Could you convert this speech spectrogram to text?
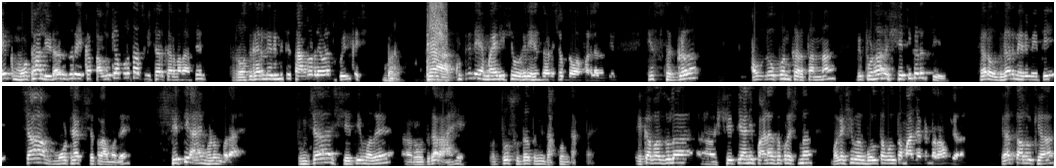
एक मोठा लिडर जर एका तालुक्यापुरताच विचार करणार असेल तर रोजगार निर्मिती चांदवड देवळात होईल कशी? बरोबर त्या कुठे ते एमआयडीसी वगैरे हे जड शब्द वापरले जातील. हे सगळं अवलोकन करताना मी पुन्हा शेतीकडेच येईल. ह्या रोजगार निर्मितीच्या मोठ्या क्षेत्रामध्ये शेती आहे म्हणून बरं आहे. तुमच्या शेतीमध्ये रोजगार आहे पण तो सुद्धा तुम्ही झाकून टाकताय. एका बाजूला शेती आणि पाण्याचा प्रश्न मगाशी बोलता बोलता माझ्याकडनं राहून गेला. या तालुक्यात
